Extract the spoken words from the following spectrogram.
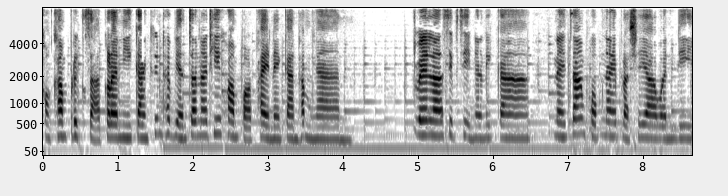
ขอคำปรึกษากรณีการขึ้นทะเบียนเจ้าหน้าที่ความปลอดภัยในการทำงาน เวลา 14 นาฬิกานายจ้างพบนายปรัชญาวันดี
